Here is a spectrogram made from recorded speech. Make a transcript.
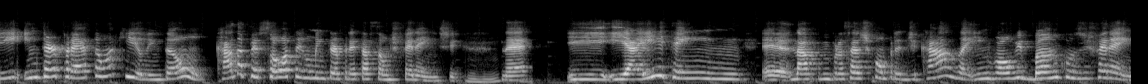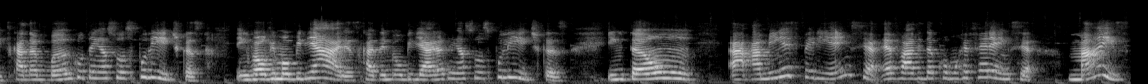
que interpretam aquilo. Então, cada pessoa tem uma interpretação diferente, uhum. né? E, e aí tem, é, na, no processo de compra de casa, envolve bancos diferentes. Cada banco tem as suas políticas. Envolve imobiliárias, cada imobiliária tem as suas políticas. Então, a, a minha experiência é válida como referência. Mas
